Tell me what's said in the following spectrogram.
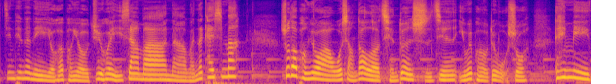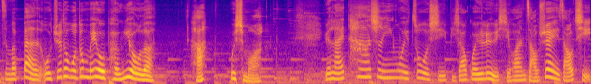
今天的你有和朋友聚会一下吗？那玩的开心吗？说到朋友啊，我想到了前段时间一位朋友对我说：“Amy，怎么办？我觉得我都没有朋友了。”哈？为什么啊？原来他是因为作息比较规律，喜欢早睡早起，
